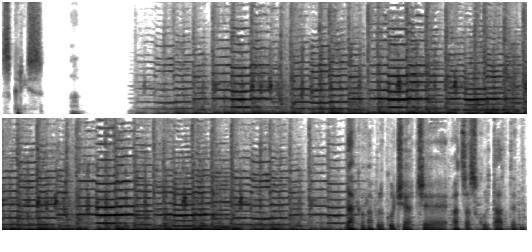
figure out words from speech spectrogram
scris. Amin. Dacă v-a plăcut ceea ce ați ascultat în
